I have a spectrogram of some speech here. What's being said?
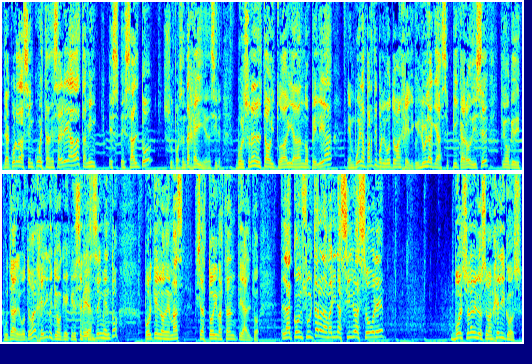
de acuerdo a las encuestas desagregadas, también es alto su porcentaje ahí. Es decir, Bolsonaro está hoy todavía dando pelea en buena parte por el voto evangélico. Y Lula, ¿qué hace? Pícaro dice, tengo que disputar el voto evangélico y tengo que crecer Bien. en ese segmento, porque en los demás ya estoy bastante alto. La consultaron a Marina Silva sobre Bolsonaro y los evangélicos.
